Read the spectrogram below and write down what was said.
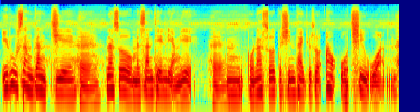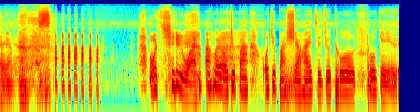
一路上这样接。嘿，那时候我们三天两夜，嘿，嗯，我那时候的心态就说啊，我去玩这样。我去玩，啊，后来我就把我就把小孩子就托托给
